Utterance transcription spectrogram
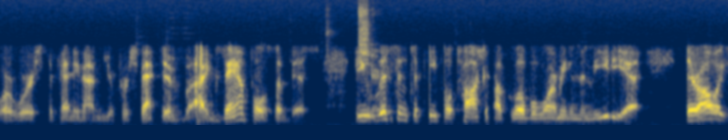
or worse, depending on your perspective, uh, examples of this. If you Sure. listen to people talk about global warming in the media, they're always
